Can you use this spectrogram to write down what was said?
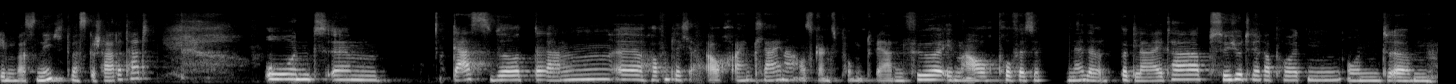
eben was nicht, was geschadet hat. Und ähm, das wird dann äh, hoffentlich auch ein kleiner Ausgangspunkt werden für eben auch professionelle Begleiter, Psychotherapeuten und ähm,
